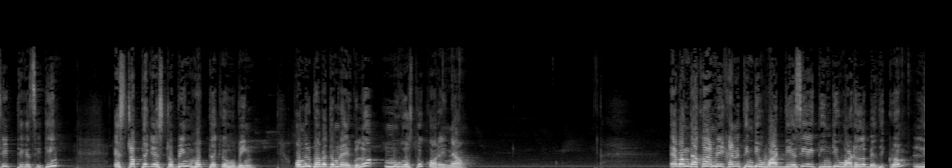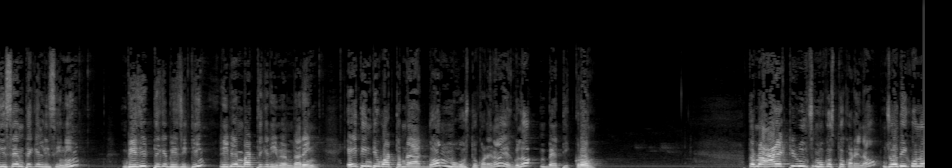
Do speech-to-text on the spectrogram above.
সিট থেকে সিটিং স্টপ থেকে স্টপিং হোপ থেকে হোবিং অনুরূপভাবে তোমরা এগুলো মুখস্থ করে নাও। এবং দেখো, আমি এখানে তিনটি ওয়ার্ড দিয়েছি। এই তিনটি ওয়ার্ড হলো ব্যতিক্রম লিসেন থেকে লিসেনিং ভিজিট থেকে ভিজিটিং রিমেম্বার থেকে রিমেম্বারিং এই তিনটি ওয়ার্ড তোমরা একদম মুখস্থ করে নাও, এগুলো ব্যতিক্রম। তোমরা আর একটি রুলস মুখস্থ করে নাও। যদি কোনো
